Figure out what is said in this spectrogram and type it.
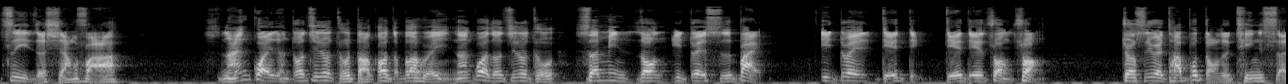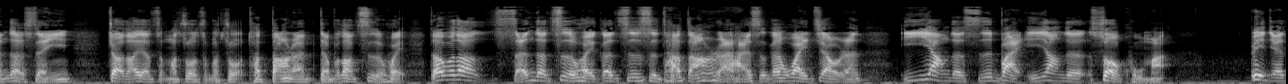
自己的想法。难怪很多基督徒祷告得不到回应，难怪很多基督徒生命中一堆失败，一堆跌跌跌跌撞撞，就是因为他不懂得听神的声音，教导要怎么做怎么做，他当然得不到智慧，得不到神的智慧跟知识，他当然还是跟外教人一样的失败，一样的受苦嘛，并且。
